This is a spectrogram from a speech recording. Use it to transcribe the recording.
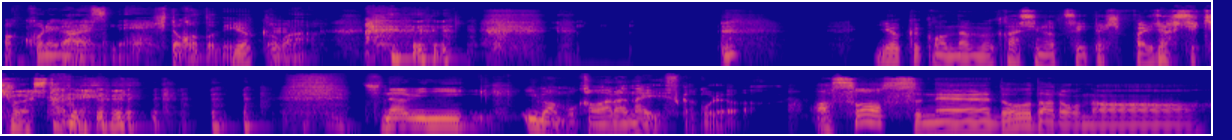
まあこれがですね、一言で言うとよくまあ、よくこんな昔のツイート引っ張り出してきましたね。ちなみに今も変わらないですか、これは。あ、そうっすね。どうだろうな。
